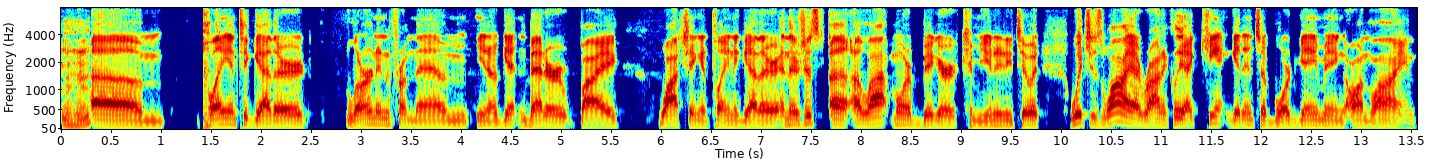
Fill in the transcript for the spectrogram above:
Mhm. um, playing together, learning from them, you know, getting better by watching and playing together. And there's just a, a lot more bigger community to it, which is why, ironically, I can't get into board gaming online.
